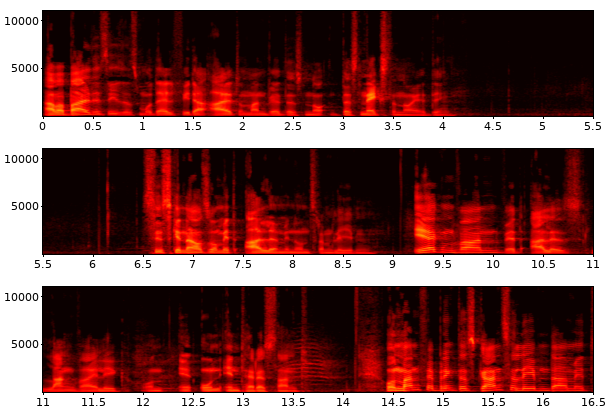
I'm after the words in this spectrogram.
Aber bald ist dieses Modell wieder alt und man will das, das nächste neue Ding. Es ist genauso mit allem in unserem Leben. Irgendwann wird alles langweilig und uninteressant. Und man verbringt das ganze Leben damit,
